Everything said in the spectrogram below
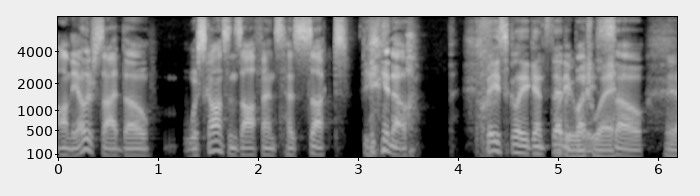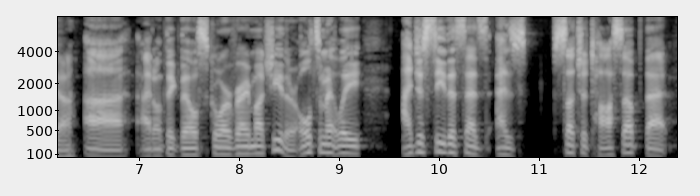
on the other side, though, Wisconsin's offense has sucked, you know, basically against anybody. So yeah, uh, I don't think they'll score very much either. Ultimately, I just see this as as such a toss up that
